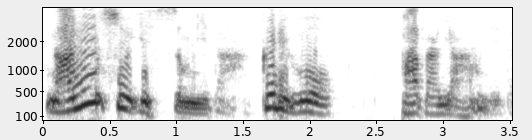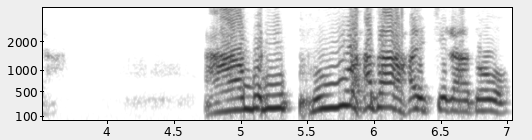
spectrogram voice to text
나눌 수 있습니다. 그리고 받아야 합니다. 아무리 부유하다 할지라도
